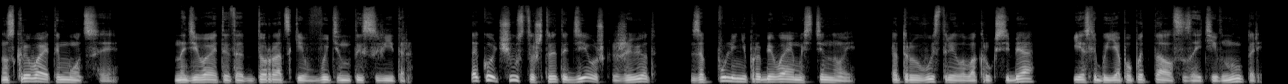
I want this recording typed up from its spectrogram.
но скрывает эмоции. Надевает этот дурацкий вытянутый свитер. Такое чувство, что эта девушка живет за пуленепробиваемой стеной, которую выстроила вокруг себя, если бы я попытался зайти внутрь,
